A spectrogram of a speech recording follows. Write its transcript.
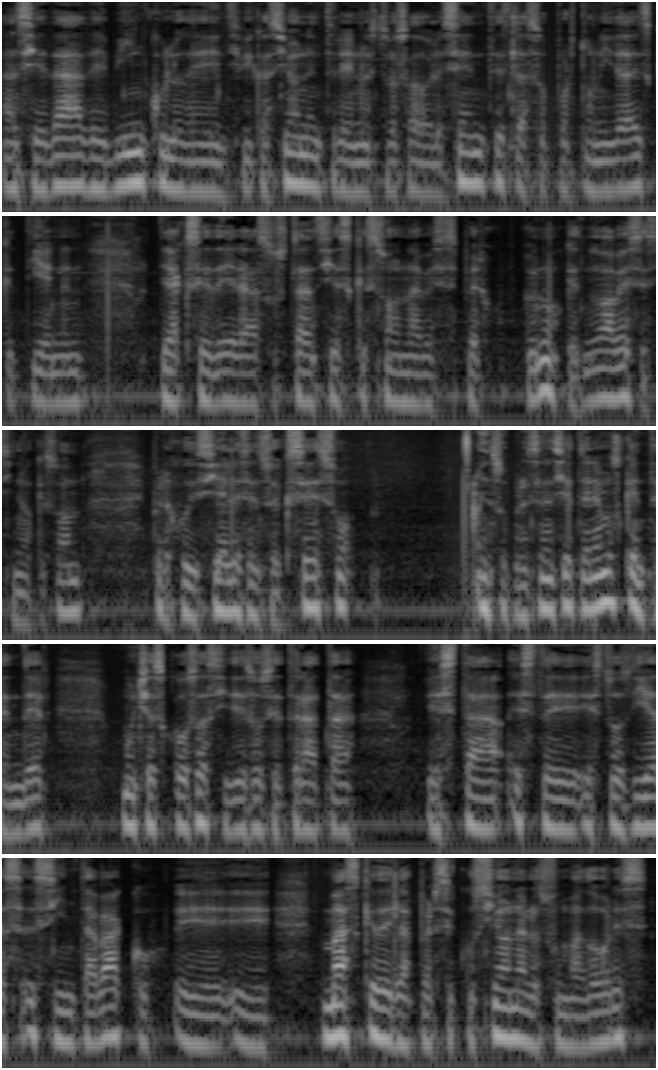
ansiedad, de vínculo, de identificación entre nuestros adolescentes, las oportunidades que tienen de acceder a sustancias que son a veces, no, que no a veces, sino que son perjudiciales en su exceso, en su presencia. Tenemos que entender muchas cosas y de eso se trata esta, este, estos días sin tabaco, eh, eh, más que de la persecución a los fumadores,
